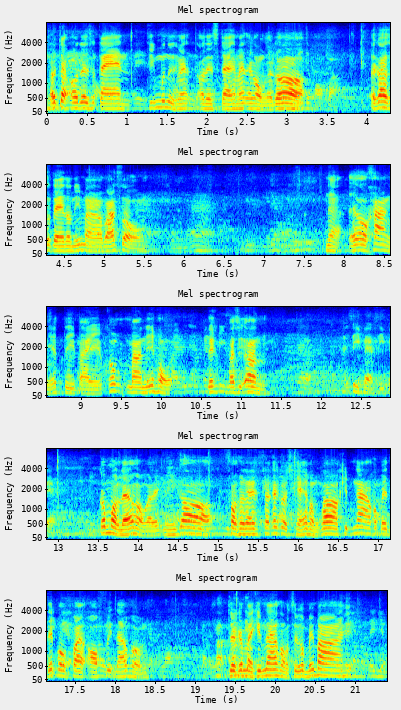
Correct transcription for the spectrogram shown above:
แล้วจากออเดนสแตนทิ้งมือหนึ่งใช่ไหมออเดนสแตนใช่ไหมแล้วผมแล้วก็นี่จะบอกกว่าแล้วก็สแตนตรงนี้มาบาสสองศูนย์ห้าเนี่ยแล้วเอาข้างอย่างเงี้ยตีไปก็มานี้ของเด็กบาซิออน สี่แปดสี่แปดก็หมดแล้วของเด็กนี้ก็ฝากกดไลค์ซักกดแชร์ผมก็คลิปหน้าเขาเป็นได้โปรไฟล์ออฟฟิศนะครับผม เจอกันใหม่คลิปหน้าของซื้อผมบ๊ายบาย ได้เดียว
